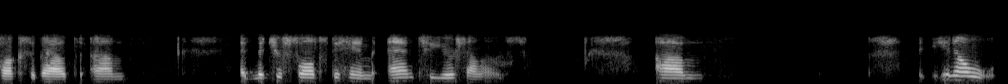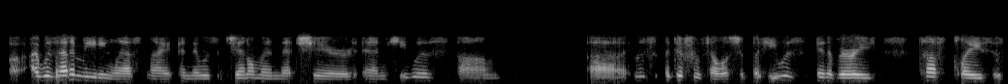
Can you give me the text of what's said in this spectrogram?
talks about um, admit your faults to him and to your fellows. Um, you know, I was at a meeting last night, and there was a gentleman that shared, and he was, um, uh, it was a different fellowship, but he was in a very tough place as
